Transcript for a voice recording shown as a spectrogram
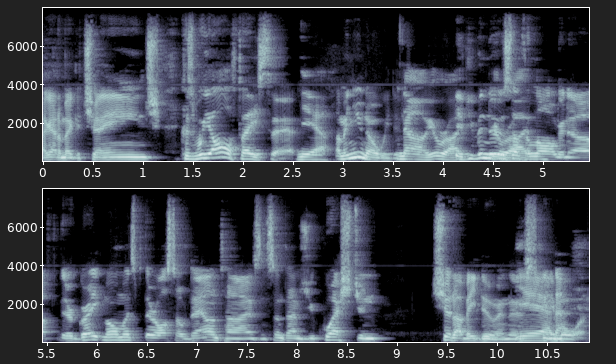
I got to make a change because we all face that. Yeah. I mean, you know we do. No, you're right. If you've been doing you're something right. long enough, there are great moments, but there are also down times, and sometimes you question, should I be doing this Yeah, that- anymore?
